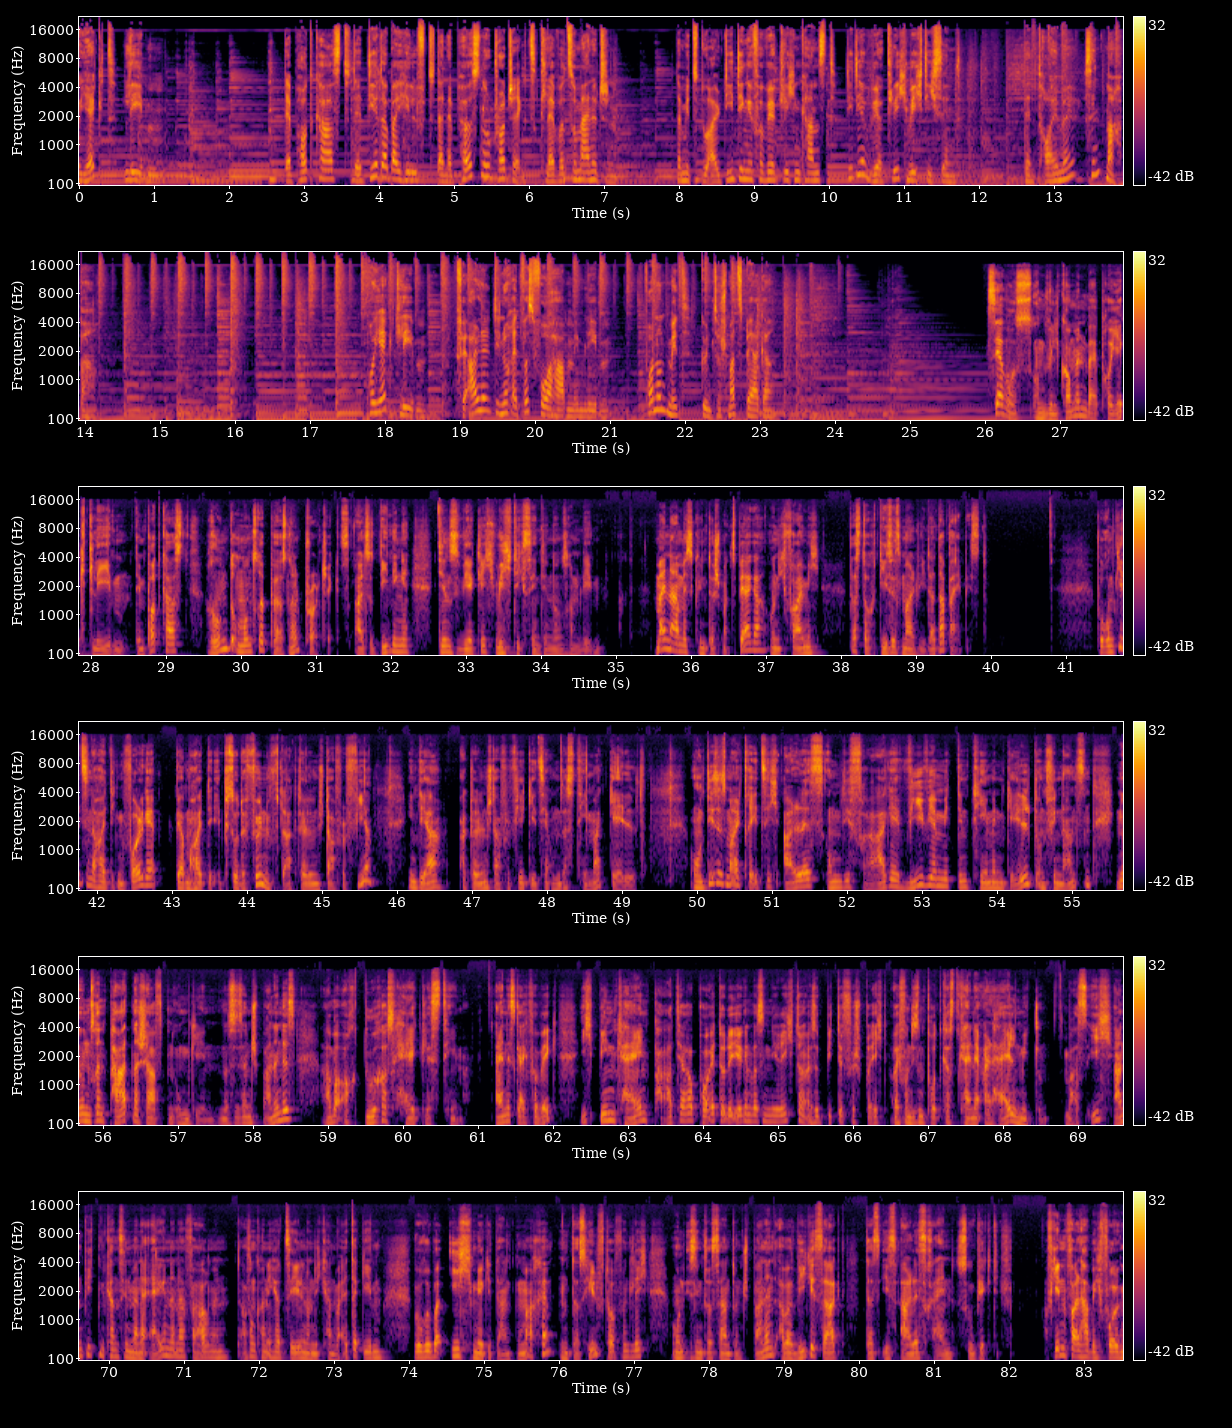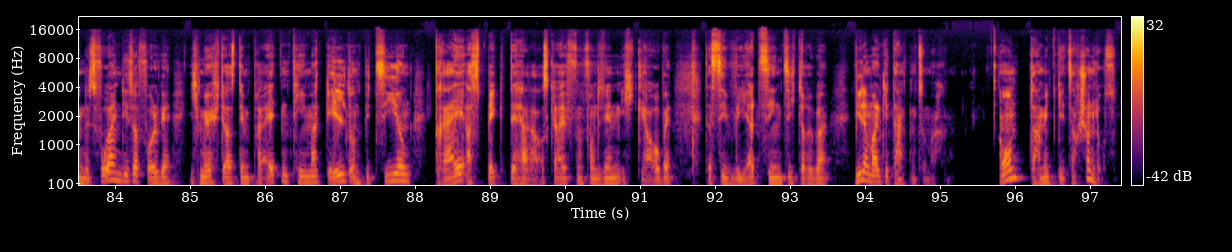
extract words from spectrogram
Projekt Leben. Der Podcast, der dir dabei hilft, deine Personal Projects clever zu managen, damit du all die Dinge verwirklichen kannst, die dir wirklich wichtig sind. Denn Träume sind machbar. Projekt Leben. Für alle, die noch etwas vorhaben im Leben. Von und mit Günter Schmatzberger. Servus und willkommen bei Projekt Leben, dem Podcast rund um unsere Personal Projects, also die Dinge, die uns wirklich wichtig sind in unserem Leben. Mein Name ist Günter Schmatzberger und ich freue mich, dass du auch dieses Mal wieder dabei bist. Worum geht es in der heutigen Folge? Wir haben heute Episode 5 der aktuellen Staffel 4. In der aktuellen Staffel 4 geht es ja um das Thema Geld. Und dieses Mal dreht sich alles um die Frage, wie wir mit dem Themen Geld und Finanzen in unseren Partnerschaften umgehen. Das ist ein spannendes, aber auch durchaus heikles Thema. Eines gleich vorweg, ich bin kein Paartherapeut oder irgendwas in die Richtung, also bitte versprecht euch von diesem Podcast keine Allheilmittel. Was ich anbieten kann, sind meine eigenen Erfahrungen, davon kann ich erzählen und ich kann weitergeben, worüber ich mir Gedanken mache und das hilft hoffentlich und ist interessant und spannend, aber wie gesagt, das ist alles rein subjektiv. Auf jeden Fall habe ich Folgendes vor in dieser Folge. Ich möchte aus dem breiten Thema Geld und Beziehung drei Aspekte herausgreifen, von denen ich glaube, dass sie wert sind, sich darüber wieder mal Gedanken zu machen. Und damit geht es auch schon los.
